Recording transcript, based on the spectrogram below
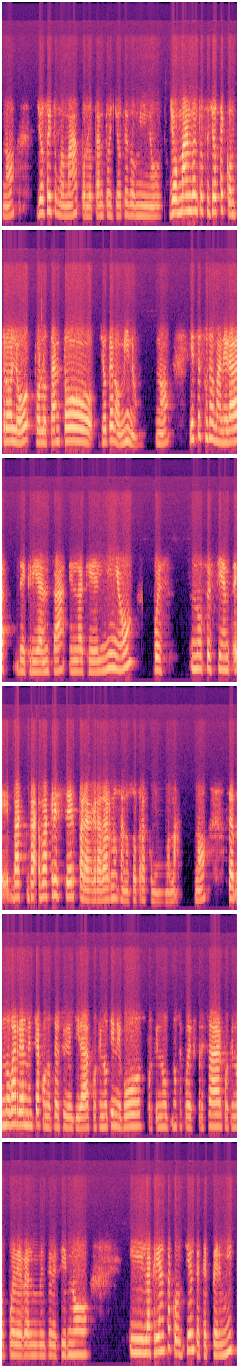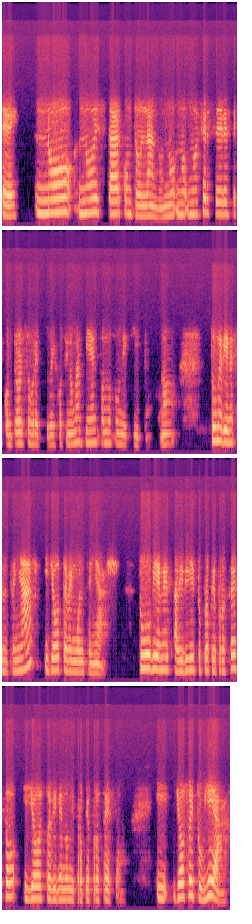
¿no? Yo soy tu mamá, por lo tanto yo te domino. Yo mando, entonces yo te controlo, por lo tanto yo te domino, ¿no? Y esta es una manera de crianza en la que el niño, pues, no se siente, va, va, va a crecer para agradarnos a nosotras como mamá, ¿no? O sea, no va realmente a conocer su identidad porque no tiene voz, porque no, no se puede expresar, porque no puede realmente decir no, y la crianza consciente te permite no, no estar controlando, no, no, no ejercer este control sobre tu hijo, sino más bien somos un equipo, ¿no? Tú me vienes a enseñar y yo te vengo a enseñar. Tú vienes a vivir tu propio proceso y yo estoy viviendo mi propio proceso. Y yo soy tu guía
